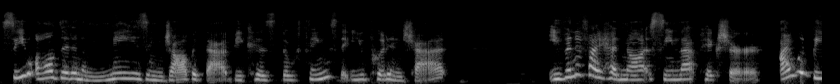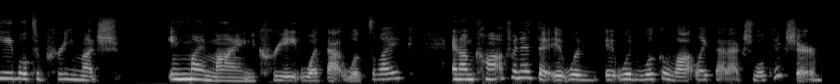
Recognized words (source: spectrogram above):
So you all did an amazing job at that because the things that you put in chat even if i had not seen that picture i would be able to pretty much in my mind create what that looked like. And i'm confident that it would it would look a lot like that actual picture.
